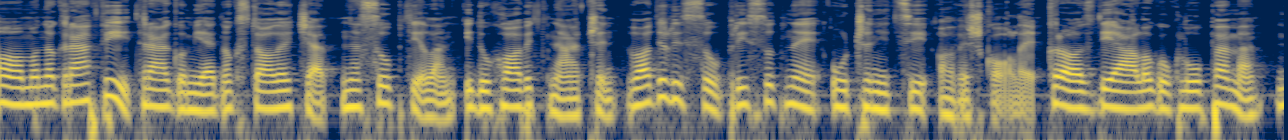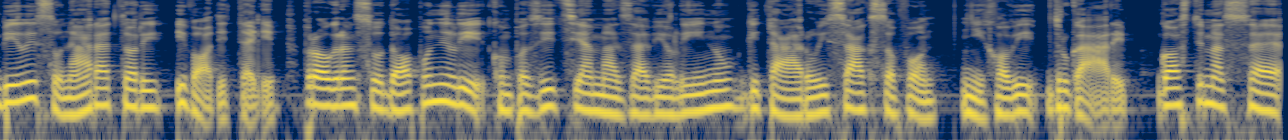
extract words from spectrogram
O monografiji tragom jednog stoleća na suptilan i duhovit način vodili su prisutne učenici ove škole. Kroz dijalog u klupama bili su naratori i voditelji. Program su dopunili kompozicijama za violinu, gitaru i saksofon, njihovi drugari. Gostima se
